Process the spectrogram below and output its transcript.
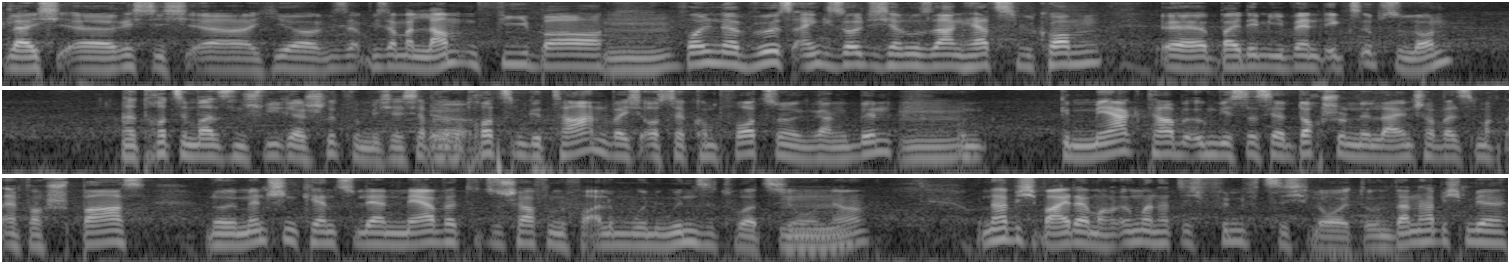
Gleich äh, richtig äh, hier, wie, sa- wie sagt man, Lampenfieber, voll nervös. Eigentlich sollte ich ja nur sagen, herzlich willkommen äh, bei dem Event XY. Aber trotzdem war es ein schwieriger Schritt für mich. Ich habe es Ja. aber trotzdem getan, weil ich aus der Komfortzone gegangen bin und gemerkt habe, irgendwie ist das ja doch schon eine Leidenschaft, weil es macht einfach Spaß, neue Menschen kennenzulernen, Mehrwerte zu schaffen und vor allem Win-Win-Situationen. Mhm. Ja? Und dann habe ich weitergemacht. Irgendwann hatte ich 50 Leute und dann habe ich mir,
